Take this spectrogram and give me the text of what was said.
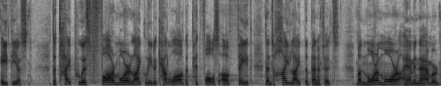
atheist, the type who is far more likely to catalog the pitfalls of faith than to highlight the benefits. But more and more, I am enamored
